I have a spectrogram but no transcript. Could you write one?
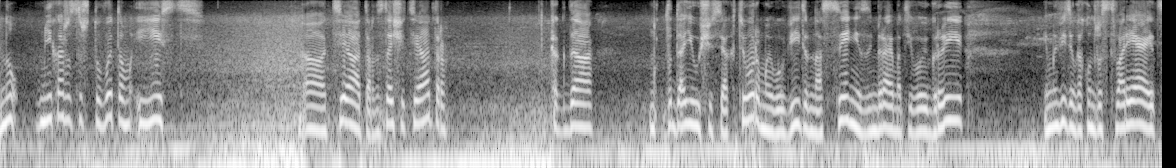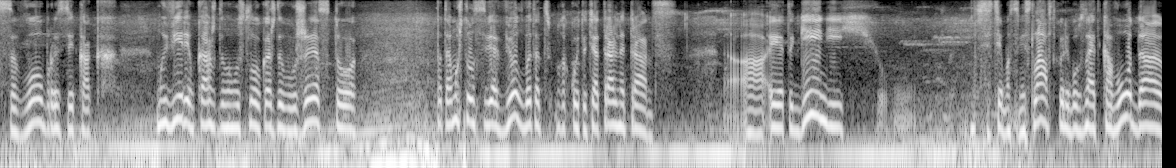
Ну, мне кажется, что в этом и есть а, театр, настоящий театр, когда выдающийся актер, мы его видим на сцене, замираем от его игры, и мы видим, как он растворяется в образе, как мы верим каждому ему слову, каждому жесту, потому что он себя ввел в этот ну, какой-то театральный транс. А, и это гений, система Станиславского, или бог знает кого, да,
